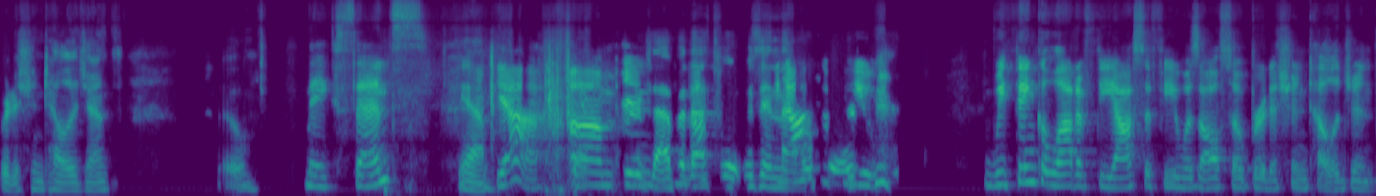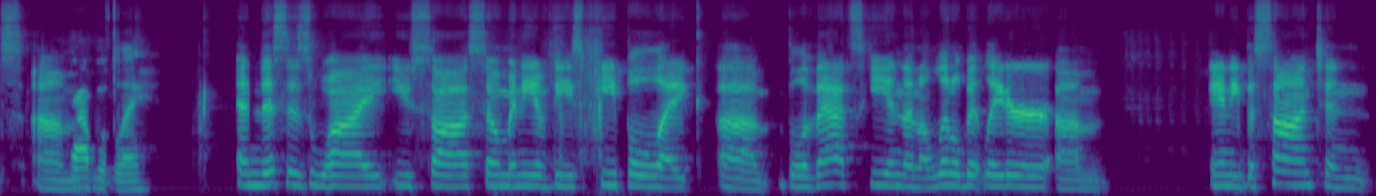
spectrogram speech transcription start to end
British intelligence. So makes sense. Yeah, Yeah. Um, prove that, but that's what was in that report. We think a lot of theosophy was also British intelligence. Um, Probably. and this is why you saw so many of these people like um, Blavatsky, and then a little bit later, um, Annie Besant and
